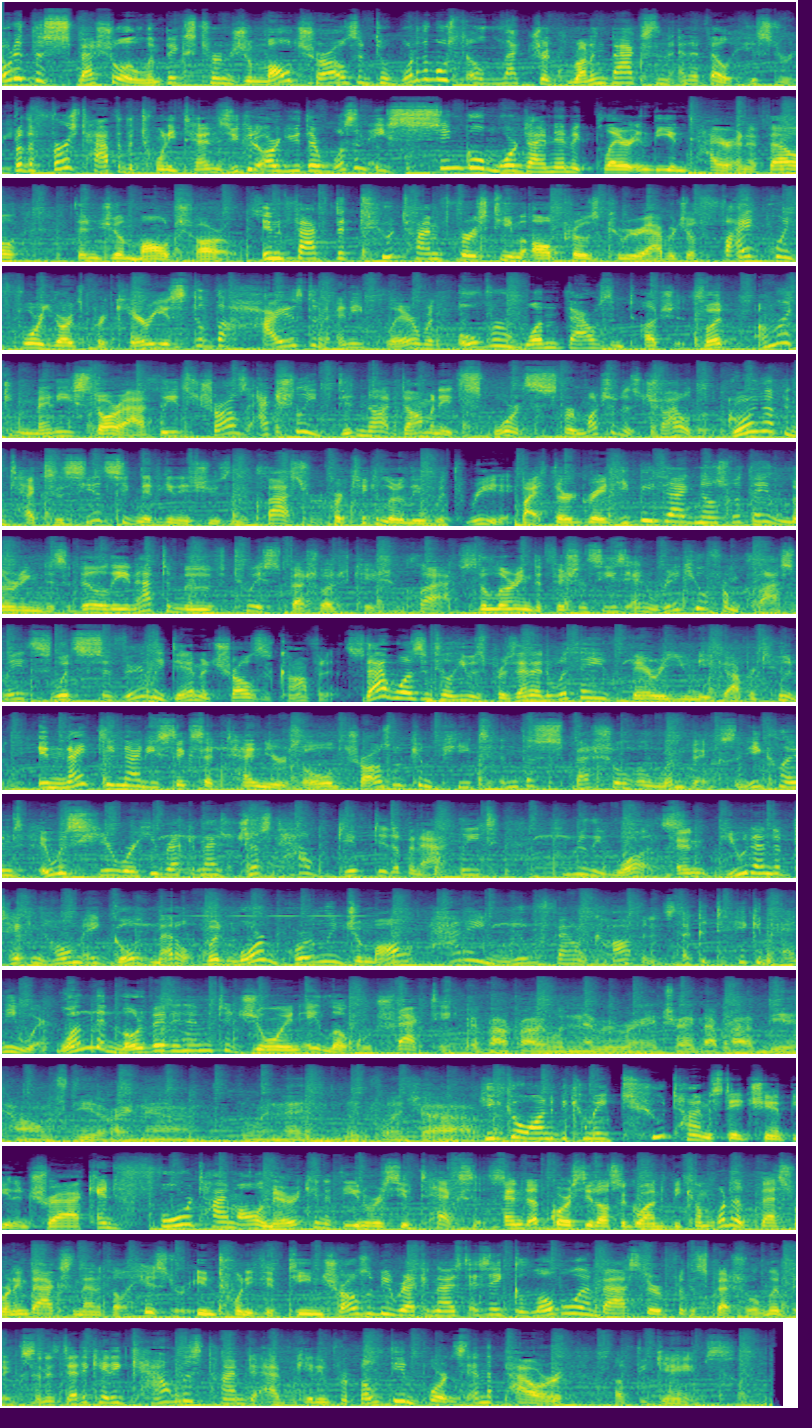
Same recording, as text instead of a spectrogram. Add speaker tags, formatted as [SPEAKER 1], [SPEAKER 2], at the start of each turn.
[SPEAKER 1] How did the Special Olympics turn Jamaal Charles into one of the most electric running backs in NFL history? For the first half of the 2010s, you could argue there wasn't a single more dynamic player in the entire NFL than Jamaal Charles. In fact, the two-time first-team All-Pros career average of 5.4 yards per carry is still the highest of any player with over 1,000 touches. But unlike many star athletes, Charles actually did not dominate sports for much of his childhood. Growing up in Texas, he had significant issues in the classroom, particularly with reading. By third grade, he'd be diagnosed with a learning learning disability and have to move to a special education class. The learning deficiencies and ridicule from classmates would severely damage Charles's confidence. That was until he was presented with a very unique opportunity. In 1996, at 10 years old, Charles would compete in the Special Olympics, and he claims it was here where he recognized just how gifted of an athlete he really was. And he would end up taking home a gold medal. But more importantly, Jamaal had a newfound confidence that could take him anywhere. One that motivated him to join a local track team.
[SPEAKER 2] If I probably would never ran track, I'd probably be at home still right now doing nothing, looking for a job.
[SPEAKER 1] He'd go on to become a two-time state champion in track and four-time All-American at the University of Texas. And of course, he'd also go on to become one of the best running backs in NFL history. In 2015, Charles would be recognized as a global ambassador for the Special Olympics and has dedicated countless time to advocating for both the importance and the power of the games.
